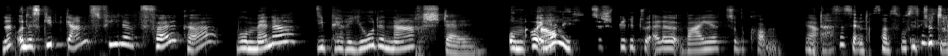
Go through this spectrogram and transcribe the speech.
Ne? Und es gibt ganz viele Völker, wo Männer die Periode nachstellen, um oh, auch diese spirituelle Weihe zu bekommen. Ja. Oh, das ist ja interessant. Das wusste ist total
